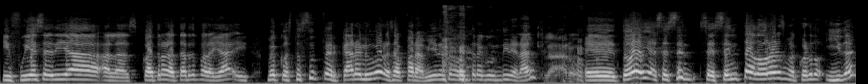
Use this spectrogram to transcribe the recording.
Y fui ese día a las 4 de la tarde para allá y me costó súper caro el Uber. O sea, para mí en ese momento era un dineral. Claro. Eh, todavía 60 60 dólares, me acuerdo, ida.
